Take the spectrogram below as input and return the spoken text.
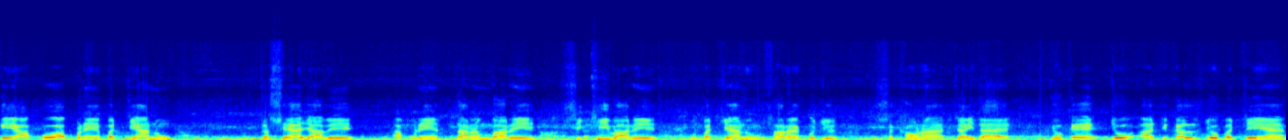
ਕਿ ਆਪੋ ਆਪਣੇ ਬੱਚਿਆਂ ਨੂੰ ਦੱਸਿਆ ਜਾਵੇ, ਆਪਣੇ ਧਰਮ ਬਾਰੇ, ਸਿੱਖੀ ਬਾਰੇ ਬੱਚਿਆਂ ਨੂੰ ਸਾਰਾ ਕੁਝ ਸਿਖਾਉਣਾ ਚਾਹੀਦਾ ਹੈ। ਕਿਉਂਕਿ ਜੋ ਅੱਜ ਕੱਲ ਜੋ ਬੱਚੇ ਆ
